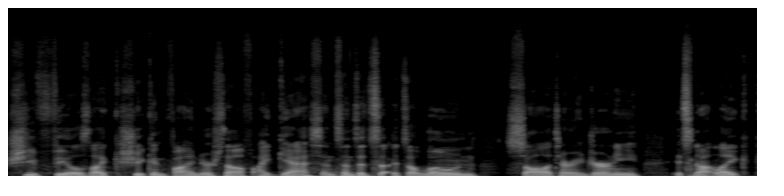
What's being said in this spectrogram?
she feels like she can find herself, I guess. And since it's it's a lone, solitary journey, it's not like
